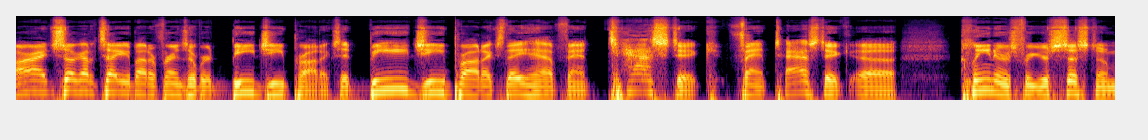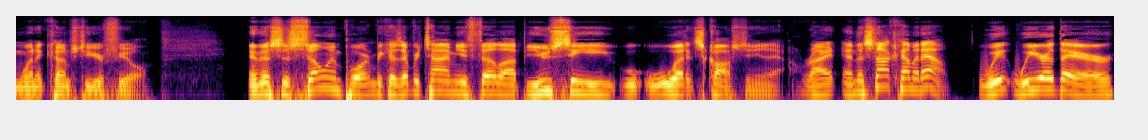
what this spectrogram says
All right, so I got to tell you about our friends over at BG Products. At BG Products, they have fantastic, fantastic uh, cleaners for your system when it comes to your fuel. And this is so important because every time you fill up, you see what it's costing you now, right? And it's not coming out. We we are there,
